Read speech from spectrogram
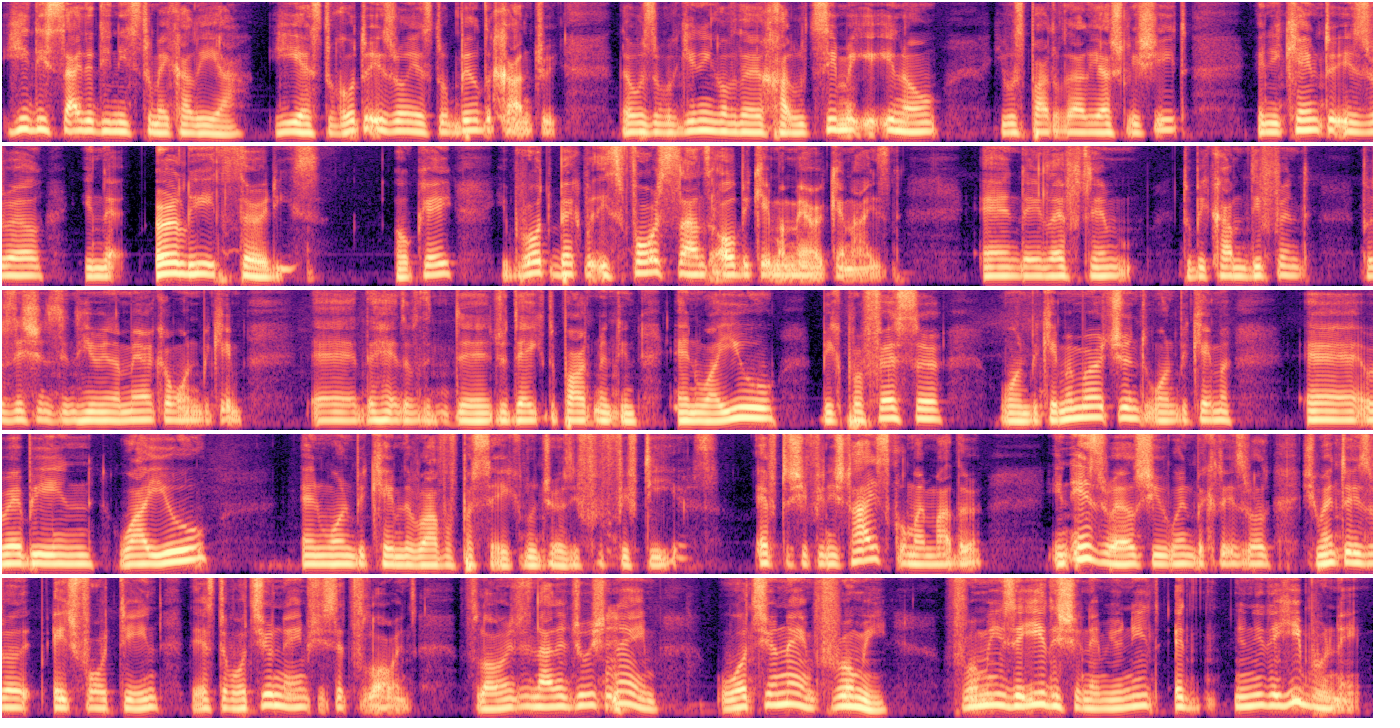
he decided he needs to make Aliyah. He has to go to Israel, he has to build the country. That was the beginning of the Chalutzim, you know, he was part of the Aliyah Shlishit, and he came to Israel in the early 30s. Okay? He brought back his four sons, all became Americanized, and they left him to become different positions in here in America. One became uh, the head of the, the Judaic department in NYU, big professor. One became a merchant. One became a, a rabbi in YU, and one became the Rav of Passaic, New Jersey, for 50 years. After she finished high school, my mother in Israel, she went back to Israel. She went to Israel at age 14. They asked her, What's your name? She said, Florence. Florence is not a Jewish hmm. name. What's your name? Frumi. Frumi is a Yiddish name. You need a, you need a Hebrew name.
